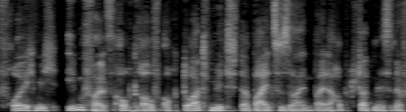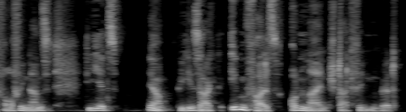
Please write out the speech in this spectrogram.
freue ich mich ebenfalls auch drauf, auch dort mit dabei zu sein bei der Hauptstadtmesse der Fondsfinanz, die jetzt, ja, wie gesagt, ebenfalls online stattfinden wird.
